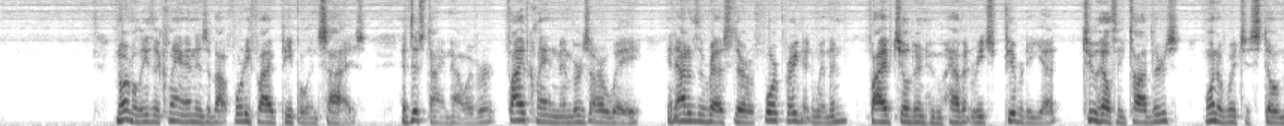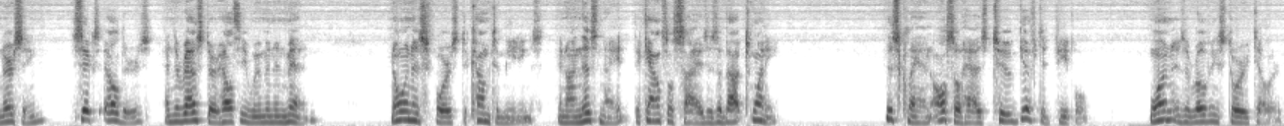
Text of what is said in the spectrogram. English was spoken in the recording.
Normally, the clan is about 45 people in size. At this time, however, five clan members are away, and out of the rest there are four pregnant women, five children who haven't reached puberty yet, two healthy toddlers, one of which is still nursing, six elders, and the rest are healthy women and men. No one is forced to come to meetings, and on this night the council size is about 20. This clan also has two gifted people. One is a roving storyteller,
